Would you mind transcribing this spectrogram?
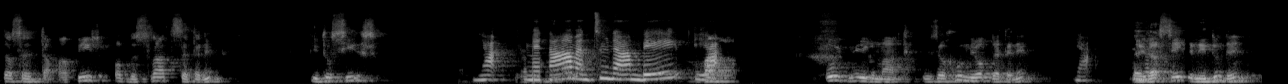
dat ze dat papier op de straat zetten, hè. die dossiers. Ja, met naam en toenaam bij. Ja. Ah, ooit meegemaakt. Je zou goed mee opletten. Hè. Ja. Dat je dat zeker niet doet. Hè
